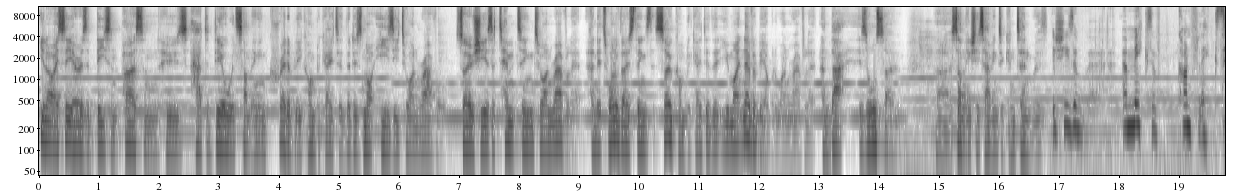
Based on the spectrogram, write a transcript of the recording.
You know, I see her as a decent person who's had to deal with something incredibly complicated that is not easy to unravel. So she is attempting to unravel it. And it's one of those things that's so complicated that you might never be able to unravel it. And that is also uh, something she's having to contend with. She's a, a mix of conflicts.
